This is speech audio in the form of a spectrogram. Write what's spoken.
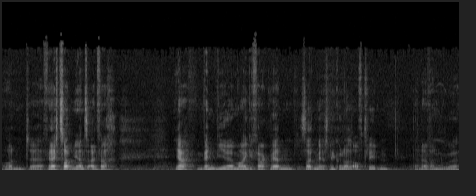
Und äh, vielleicht sollten wir uns einfach, ja, wenn wir mal gefragt werden, sollten wir als Nikolaus auftreten, dann einfach nur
